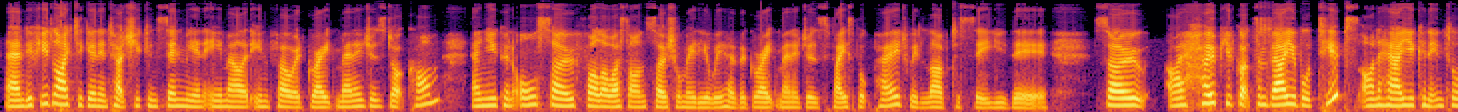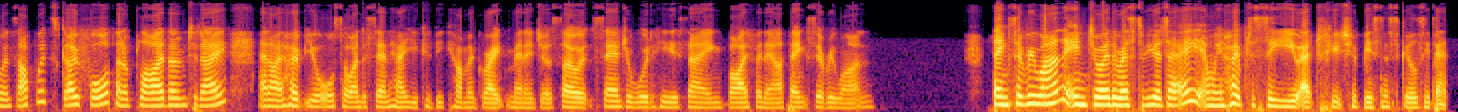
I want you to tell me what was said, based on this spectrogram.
And if you'd like to get in touch, you can send me an email at info at greatmanagers.com. And you can also follow us on social media. We have a Great Managers Facebook page. We'd love to see you there. So I hope you've got some valuable tips on how you can influence upwards. Go forth and apply them today. And I hope you also understand how you could become a great manager. So it's Sandra Wood here saying bye for now. Thanks everyone. Thanks everyone. Enjoy the rest of your day and we hope to see you at future business skills events.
